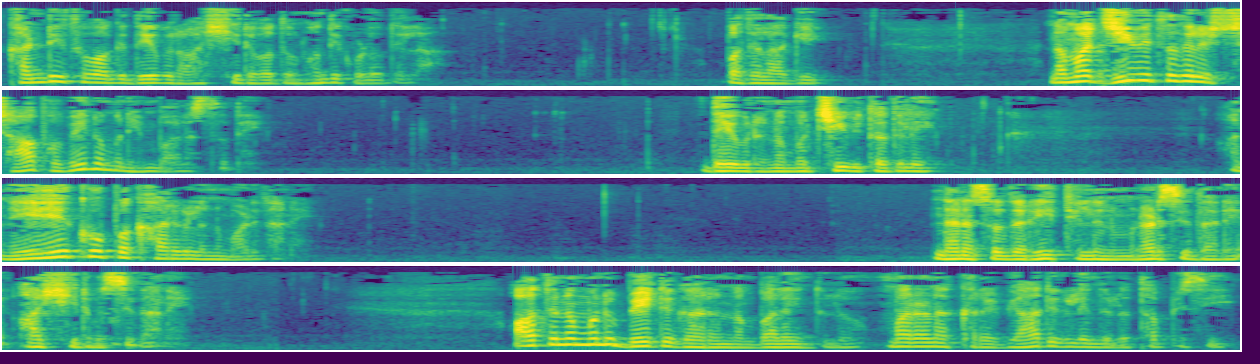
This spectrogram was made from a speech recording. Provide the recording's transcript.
ಖಂಡಿತವಾಗಿ ದೇವರ ಆಶೀರ್ವಾದ ಹೊಂದಿಕೊಳ್ಳುವುದಿಲ್ಲ. ಬದಲಾಗಿ ನಮ್ಮ ಜೀವಿತದಲ್ಲಿ ಶಾಪವೇ ನಮ್ಮನ್ನು ಹಿಂಬಾಲಿಸುತ್ತದೆ. ದೇವರು ನಮ್ಮ ಜೀವಿತದಲ್ಲಿ ಅನೇಕ ಉಪಕಾರಗಳನ್ನು ಮಾಡಿದ್ದಾನೆ. ನನಸದ ರೀತಿಯಲ್ಲಿ ನಮ್ಮ ನಡೆಸಿದ್ದಾನೆ ಆಶೀರ್ವಿಸಿದ್ದಾನೆ ಆತ ನಮ್ಮನ್ನು ಬೇಟೆಗಾರನ ಬಲೆಯಿಂದಲೂ, ಮರಣಕರ ವ್ಯಾಧಿಗಳಿಂದಲೂ ತಪ್ಪಿಸಿ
